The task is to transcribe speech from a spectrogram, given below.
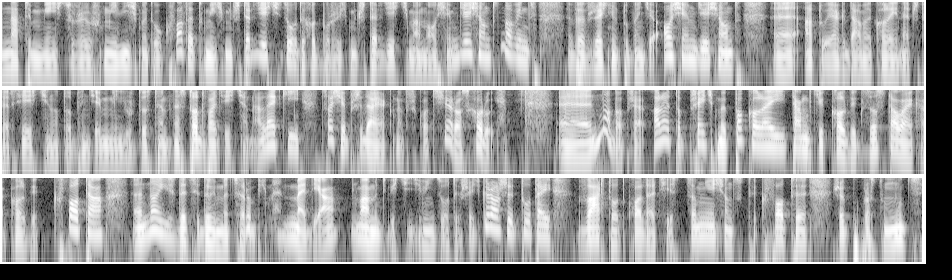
na tym miejscu, że już mieliśmy tą kwotę, tu mieliśmy 40 zł, odłożyliśmy 40, mamy 80, no więc we wrześniu tu będzie 80, e, a tu jak damy kolejne 40, no to będziemy mieli już dostępne 120 na leki, co się przyda, jak na przykład się rozchoruje. E, No dobrze, ale to przejdźmy po kolei, tam gdziekolwiek została jakakolwiek kwota, e, no i zdecydujmy, co robimy. Media, mamy 209 zł 6 groszy, tutaj warto odkładać jest co miesiąc te kwoty, żeby po prostu móc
